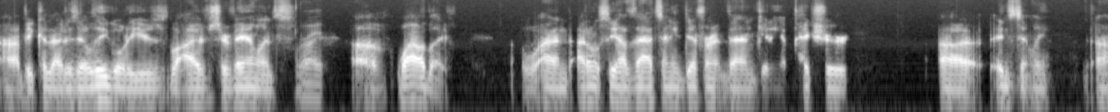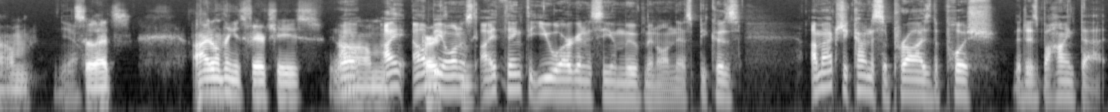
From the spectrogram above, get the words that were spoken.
uh, because that is illegal to use live surveillance right. Of wildlife. And I don't see how that's any different than getting a picture uh, instantly. Um, Yeah. so that's I don't think it's fair chase. Well, um, I I'll be honest. I think that you are going to see a movement on this because I'm actually kind of surprised the push that is behind that.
